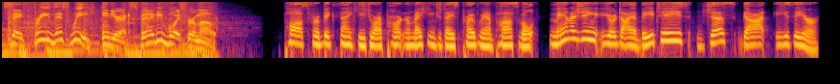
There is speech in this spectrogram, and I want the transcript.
Say free this week in your Xfinity voice remote. Pause for a big thank you to our partner making today's program possible. Managing your diabetes just got easier.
